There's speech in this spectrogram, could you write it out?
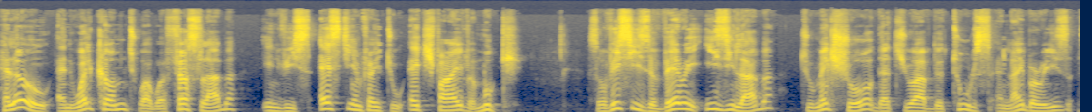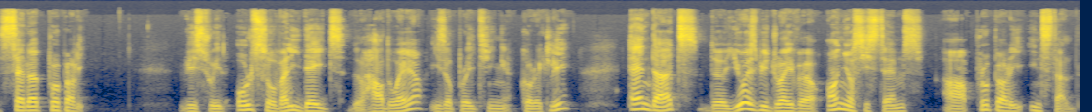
Hello and welcome to our first lab in this STM32H5 MOOC. So this is a very easy lab to make sure that you have the tools and libraries set up properly. This will also validate the hardware is operating correctly and that the USB driver on your systems are properly installed.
